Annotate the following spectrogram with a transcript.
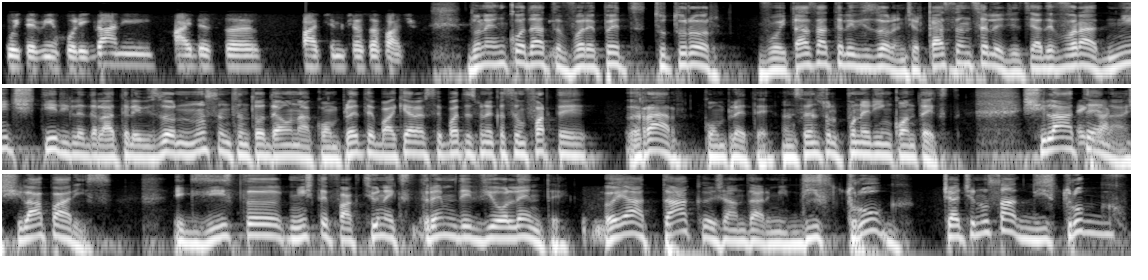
Uite, vin huliganii, haideți să facem ce o să facem. Doamne, încă o dată, vă repet tuturor, vă uitați la televizor, încercați să înțelegeți. E adevărat, nici știrile de la televizor nu sunt întotdeauna complete, ba chiar se poate spune că sunt foarte rar complete, în sensul punerii în context. Și la Atena, Exact. și la Paris, există niște facțiuni extrem de violente. Îi atacă jandarmii, distrug, ceea ce nu s-a... distrug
